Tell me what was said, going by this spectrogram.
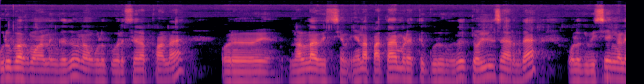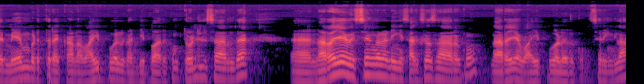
குரு பகவானுங்கிறது உங்களுக்கு ஒரு சிறப்பான ஒரு நல்ல விஷயம். ஏன்னா பத்தாம் இடத்து குருங்கிறது தொழில் சார்ந்த உங்களுக்கு விஷயங்களை மேம்படுத்துறதுக்கான வாய்ப்புகள் கண்டிப்பாக இருக்கும். தொழில் சார்ந்த நிறைய விஷயங்களை நீங்கள் சக்ஸஸ் ஆகிறக்கும் நிறைய வாய்ப்புகள் இருக்கும். சரிங்களா?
